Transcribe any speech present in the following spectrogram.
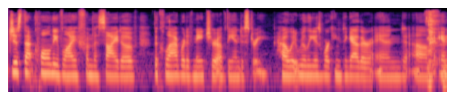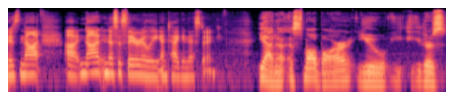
just that quality of life from the side of the collaborative nature of the industry, how it really is working together and um, and is not uh, not necessarily antagonistic. Yeah, in a, a small bar, you, you, there's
